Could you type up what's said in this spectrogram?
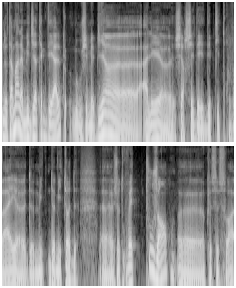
notamment à la médiathèque des Halles, où j'aimais bien euh, aller euh, chercher des, petites trouvailles de, mé- de méthodes. Je trouvais tout genre, que ce soit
